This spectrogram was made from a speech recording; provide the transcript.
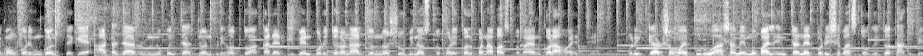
এবং করিমগঞ্জ থেকে আট হাজার উনপঞ্চাশ জন বৃহত্ত আকারের ইভেন্ট পরিচালনার জন্য সুবিন্যস্ত পরিকল্পনা বাস্তবায়ন করা হয়েছে। পরীক্ষার সময় পুরো আসামে মোবাইল ইন্টারনেট পরিষেবা স্থগিত থাকবে।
